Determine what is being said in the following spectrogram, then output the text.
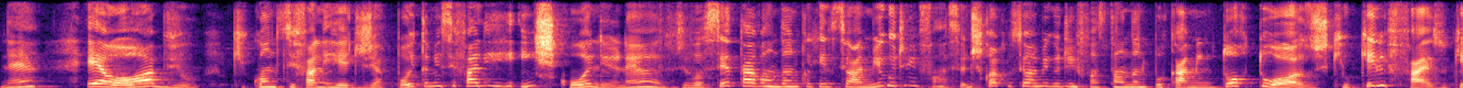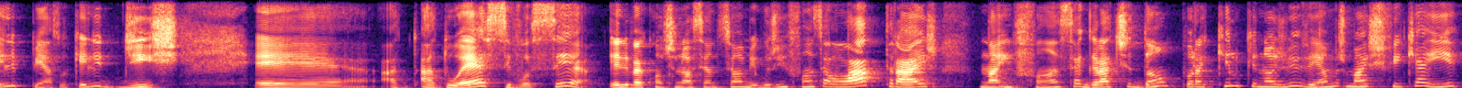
né? É óbvio que quando se fala em rede de apoio também se fala em, em né? Se você estava andando com aquele seu amigo de infância, descobre que o seu amigo de infância está andando por caminhos tortuosos, que o que ele faz, o que ele pensa, o que ele diz é, adoece você, ele vai continuar sendo seu amigo de infância lá atrás, na infância. Gratidão por aquilo que nós vivemos, mas fique aí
